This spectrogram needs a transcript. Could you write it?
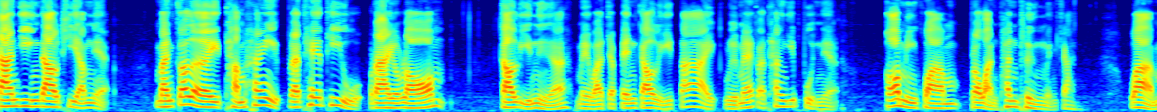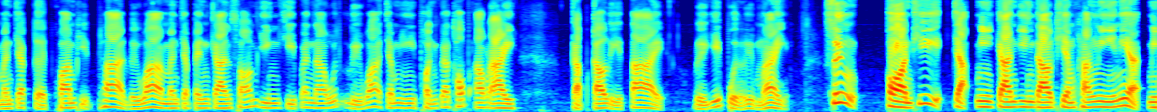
การยิงดาวเทียมเนี่ยมันก็เลยทำให้ประเทศที่อยู่รายล้อม เกาหลีเหนือ ไม่ว่าจะเป็นเกาหลีใต้ หรือแม้กระทั่งญี่ปุ่นเนี่ยก็มีความประวัติพันพึงเหมือนกัน ว่ามันจะเกิดความผิดพลาด หรือว่ามันจะเป็นการซ้อมยิงขีปนาวุธ หรือว่าจะมีผลกระทบอะไรกับเกาหลีใต้หรือญี่ปุ่นหรือไม่ ซึ่ง ก่อนที่จะมีการยิงดาวเทียมครั้งนี้เนี่ยมี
